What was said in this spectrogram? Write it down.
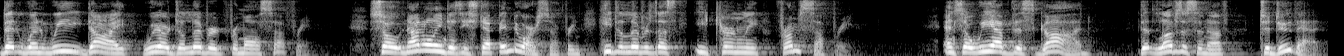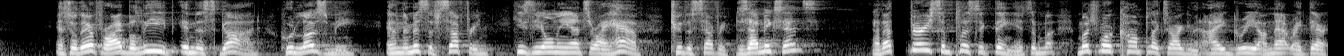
that when we die, we are delivered from all suffering. So not only does he step into our suffering, he delivers us eternally from suffering. And so we have this God that loves us enough to do that. And so therefore I believe in this God who loves me, and in the midst of suffering, he's the only answer I have to the suffering. Does that make sense? Now, that's a very simplistic thing. It's a much more complex argument. I agree on that right there.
